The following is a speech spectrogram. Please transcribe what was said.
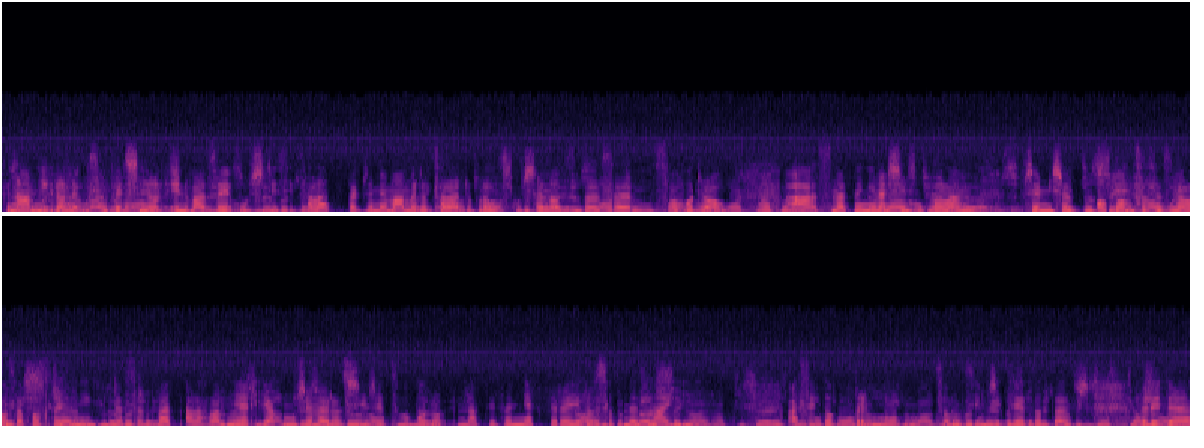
k nám nikdo neuskutečnil invazi už tisíce let, takže my máme docela dobrou zkušenost se svobodou. A snad není naším úkolem přemýšlet o tom, co se stalo za posledních deset let, ale hlavně, jak můžeme rozšířit svobodu na ty země, které ji dosud neznají. Asi to první, co musím říct, je to tež. Lidé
